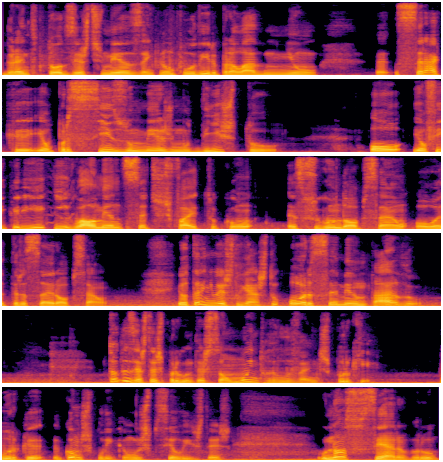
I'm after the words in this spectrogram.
durante todos estes meses em que não pude ir para lado nenhum, eh, será que eu preciso mesmo disto? Ou eu ficaria igualmente satisfeito com a segunda opção ou a terceira opção? Eu tenho este gasto orçamentado? Todas estas perguntas são muito relevantes. Porquê? Porque, como explicam os especialistas, o nosso cérebro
